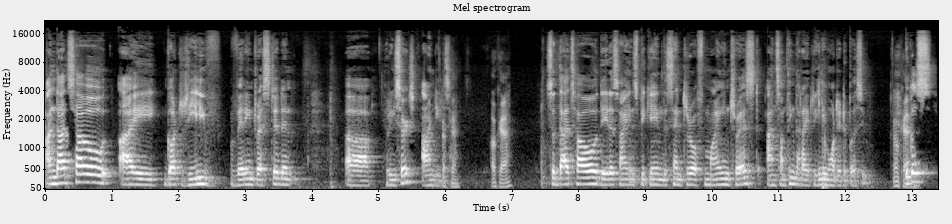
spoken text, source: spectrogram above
And that's how I got really very interested in uh, research and data Okay. Okay. So that's how data science became the center of my interest and something that I really wanted to pursue. Okay. Because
